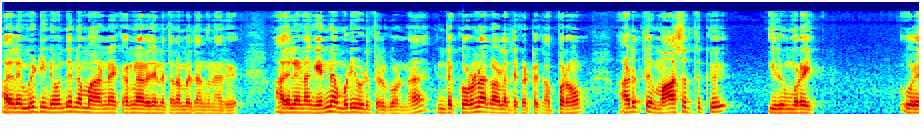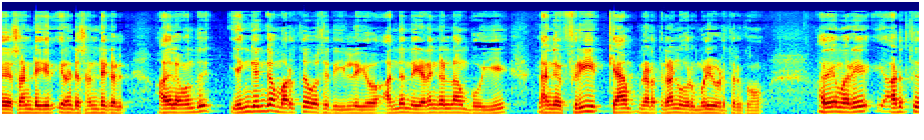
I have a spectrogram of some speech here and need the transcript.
அதில் மீட்டிங்கில் வந்து நம்ம அண்ணன் கருணாரஜனை தலைமை தாங்கினார். அதில் நாங்கள் என்ன முடிவு எடுத்திருக்கோம்னா இந்த கொரோனா காலத்துக்கட்டுக்கு அப்புறம் அடுத்த மாதத்துக்கு இருமுறை ஒரு சண்டை இரண்டு சண்டைகள். அதில் வந்து எங்கெங்கே மருத்துவ வசதி இல்லையோ அந்தந்த இடங்கள்லாம் போய் நாங்கள் ஃப்ரீ கேம்ப் நடத்தலான்னு ஒரு முடிவு எடுத்திருக்கோம். அதே மாதிரி அடுத்து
